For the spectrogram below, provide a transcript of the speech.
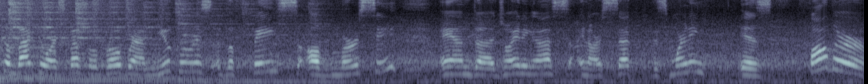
Welcome back to our special program, Eucharist, the Face of Mercy. And uh, joining us in our set this morning is Father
